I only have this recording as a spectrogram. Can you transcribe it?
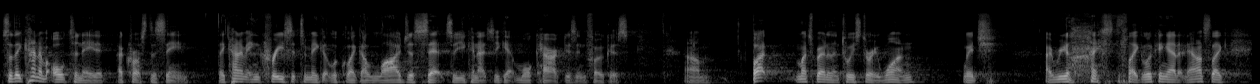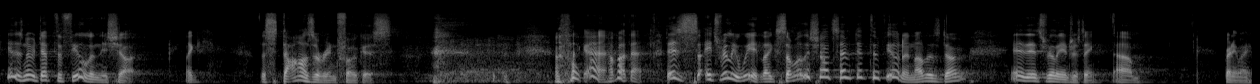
So they kind of alternate it across the scene. They kind of increase it to make it look like a larger set so you can actually get more characters in focus. Um, but much better than Toy Story 1, which I realized, like looking at it now, it's like, yeah, there's no depth of field in this shot. Like, the stars are in focus. I was like, ah, how about that? There's, it's really weird. Like, some of the shots have depth of field and others don't. It, it's really interesting. Um, but anyway,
